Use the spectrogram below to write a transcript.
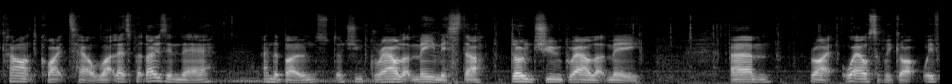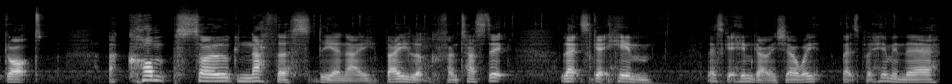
Can't quite tell. Right, let's put those in there and the bones. Don't you growl at me, mister. Don't you growl at me. Um, right, what else have we got? We've got a Compsognathus DNA. They look fantastic. Let's get him let's get him going, shall we? Let's put him in there.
